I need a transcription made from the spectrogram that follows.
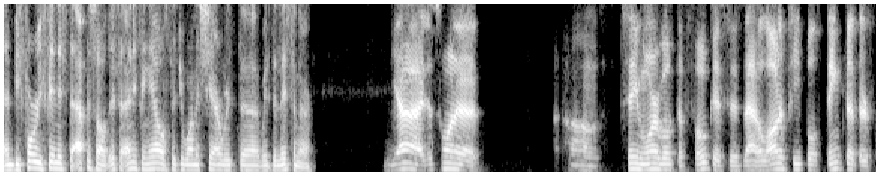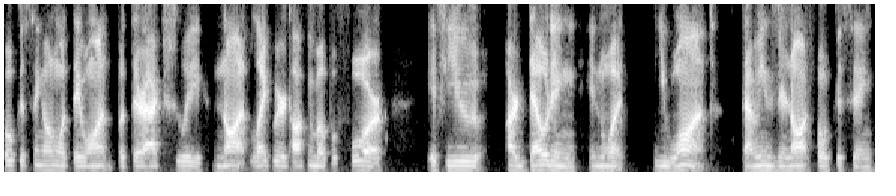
And before we finish the episode, is there anything else that you want to share with uh, with the listener? Yeah, I just want to um, say more about the focus is that a lot of people think that they're focusing on what they want, but they're actually not. Like we were talking about before, if you are doubting in what you want, that means you're not focusing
